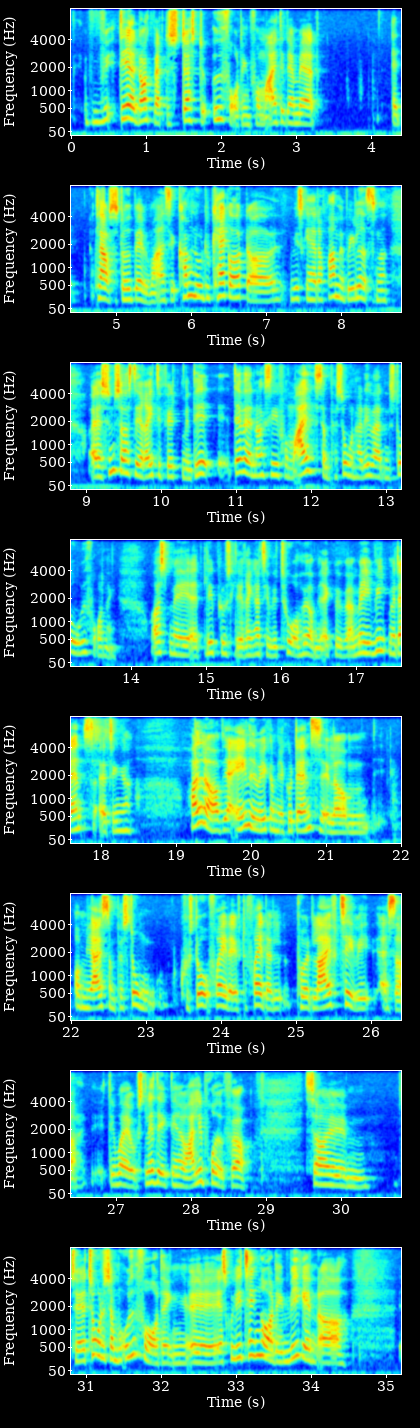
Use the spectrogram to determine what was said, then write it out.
det har nok været den største udfordring for mig, det der med, at, at Claus har stået bag ved mig og siger, kom nu, du kan godt, og vi skal have dig frem med billeder og sådan noget. Og jeg synes også, det er rigtig fedt, men det, det vil jeg nok sige, for mig som person har det været en stor udfordring. Også med, at lige pludselig ringer TV2 og hører, om jeg ikke vil være med i Vild med Dans, og jeg tænker, hold da op, jeg anede jo ikke, om jeg kunne danse, eller om, om jeg som person kunne stå fredag efter fredag på et live tv. Altså, det var jeg jo slet ikke, det har jeg jo aldrig prøvet før. Så, øh, så jeg tog det som udfordring. Øh, jeg skulle lige tænke over det en weekend, og,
